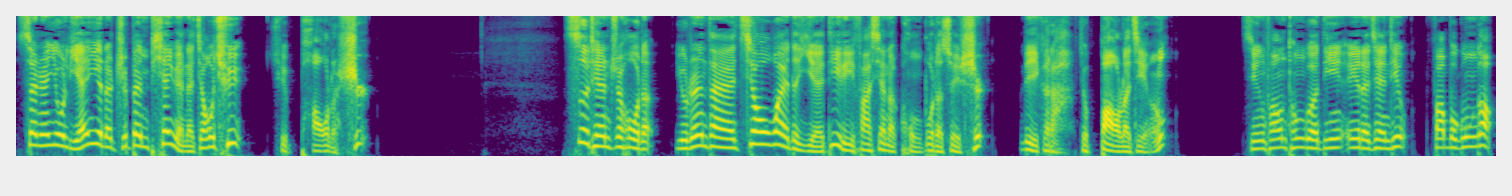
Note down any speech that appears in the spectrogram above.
三人又连夜的直奔偏远的郊区去抛了尸。四天之后呢，有人在郊外的野地里发现了恐怖的碎尸，立刻的就报了警。警方通过 DNA 的鉴定，发布公告，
